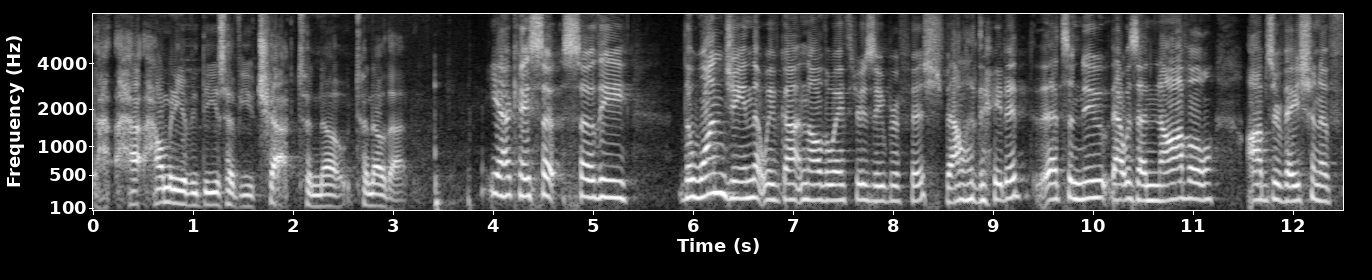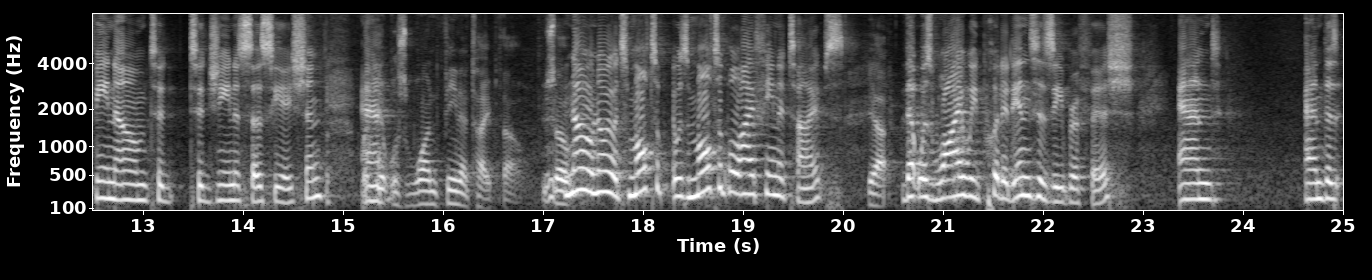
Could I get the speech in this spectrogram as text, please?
how, how many of these have you checked to know, to know that? Yeah, okay, so, so the, the one gene that we've gotten all the way through zebrafish, validated, that's a new, that was a novel observation of phenome to, to gene association. But And- it was one phenotype, though. So No, no, it's multiple, it was multiple eye phenotypes. Yeah. That was why we put it into zebrafish. And, and the-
